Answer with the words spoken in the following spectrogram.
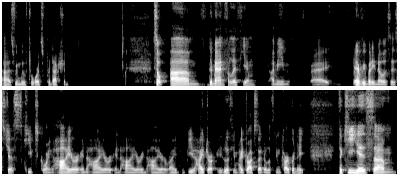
as we move towards production. So um, demand for lithium, I mean, uh, everybody knows this just keeps going higher and higher and higher and higher, right? Be it hydro lithium hydroxide or lithium carbonate. The key is um,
